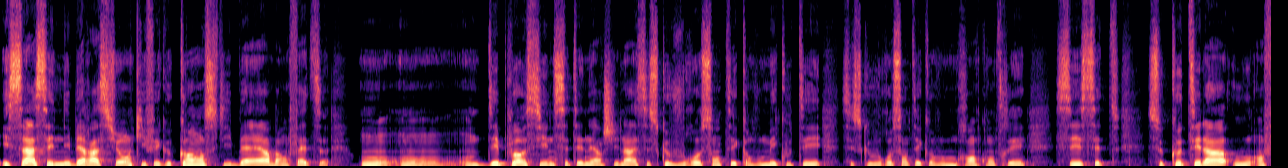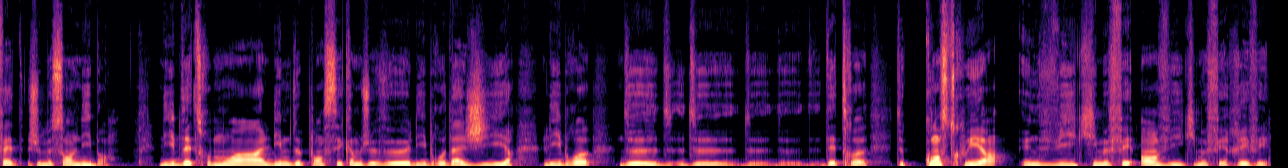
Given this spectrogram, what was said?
Et ça, c'est une libération qui fait que quand on se libère, bah, en fait, on, déploie aussi cette énergie-là. C'est ce que vous ressentez quand vous m'écoutez, c'est ce que vous ressentez quand vous me rencontrez. C'est ce côté-là où, en fait, je me sens libre libre d'être moi, libre de penser comme je veux, libre d'agir, libre de, de, de, de construire une vie qui me fait envie, qui me fait rêver.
